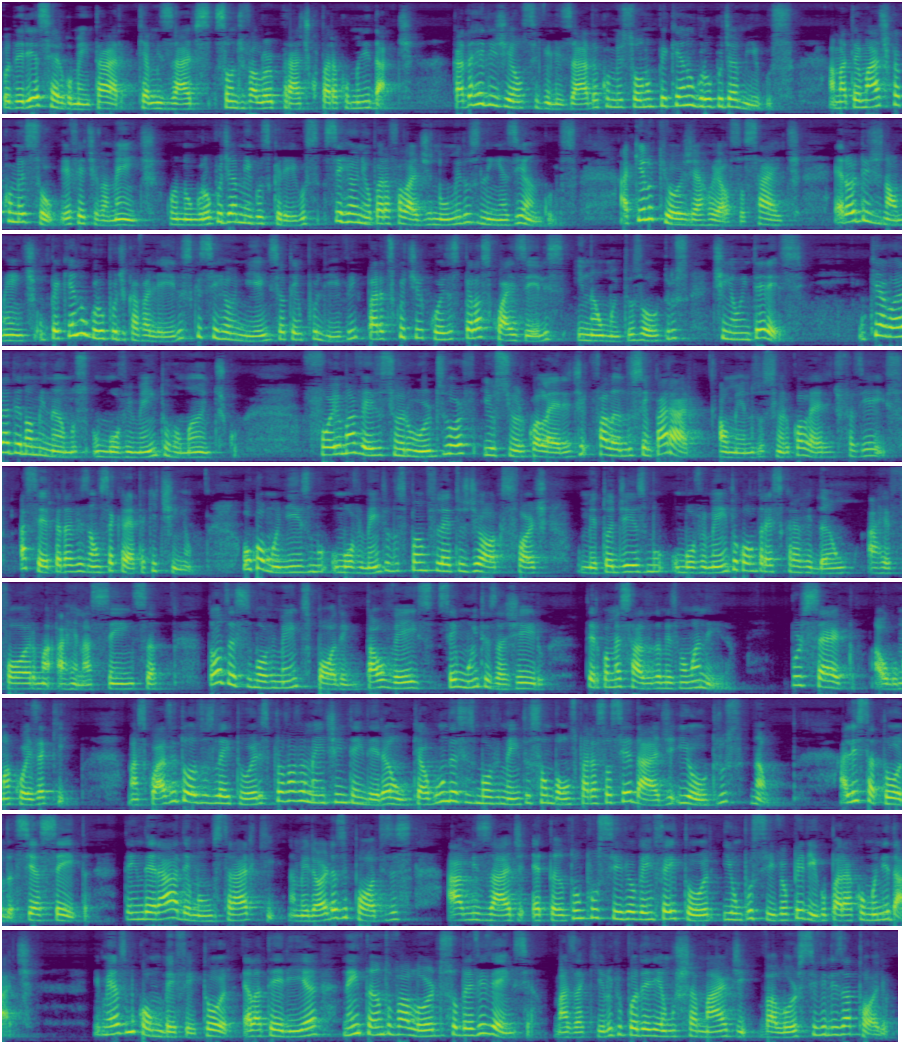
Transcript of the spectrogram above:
Poderia-se argumentar que amizades são de valor prático para a comunidade. Cada religião civilizada começou num pequeno grupo de amigos. A matemática começou, efetivamente, quando um grupo de amigos gregos se reuniu para falar de números, linhas e ângulos. Aquilo que hoje é a Royal Society era originalmente um pequeno grupo de cavalheiros que se reunia em seu tempo livre para discutir coisas pelas quais eles, e não muitos outros, tinham interesse. O que agora denominamos um movimento romântico foi uma vez o Sr. Wordsworth e o Sr. Coleridge falando sem parar, ao menos o Sr. Coleridge fazia isso, acerca da visão secreta que tinham o comunismo, o movimento dos panfletos de Oxford, o metodismo, o movimento contra a escravidão, a reforma, a renascença. Todos esses movimentos podem, talvez, sem muito exagero, ter começado da mesma maneira. Por certo, alguma coisa aqui. Mas quase todos os leitores provavelmente entenderão que algum desses movimentos são bons para a sociedade e outros não. A lista toda, se aceita, tenderá a demonstrar que, na melhor das hipóteses, a amizade é tanto um possível benfeitor e um possível perigo para a comunidade. E mesmo como benfeitor, ela teria nem tanto valor de sobrevivência, mas aquilo que poderíamos chamar de valor civilizatório.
